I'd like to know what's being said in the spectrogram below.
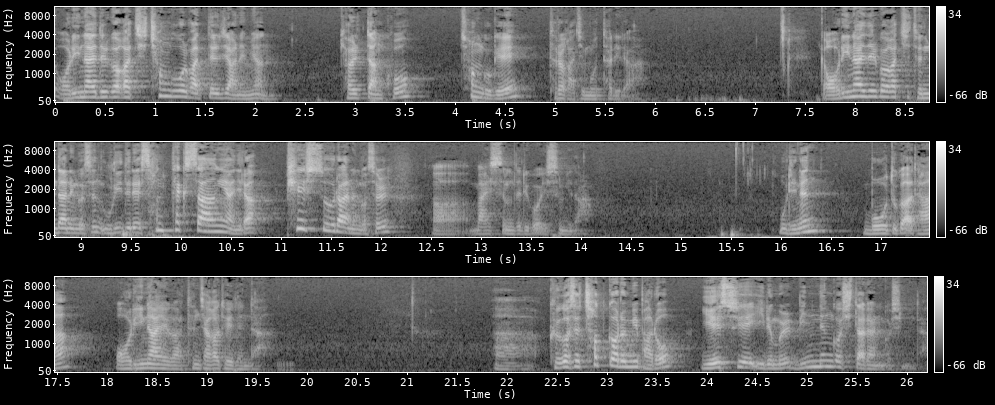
어린아이들과 같이 천국을 받들지 않으면 결단코 천국에 들어가지 못하리라. 그러니까 어린아이들과 같이 된다는 것은 우리들의 선택사항이 아니라 필수라는 것을 어, 말씀드리고 있습니다. 우리는 모두가 다 어린아이 같은 자가 되어야 된다. 아, 그것의 첫 걸음이 바로 예수의 이름을 믿는 것이다라는 것입니다.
